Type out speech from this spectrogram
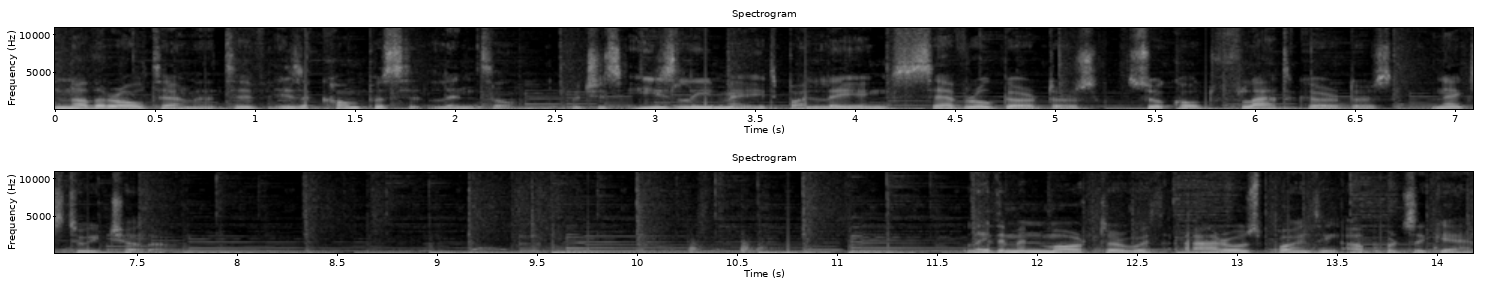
Another alternative is a composite lintel, which is easily made by laying several girders, so-called flat girders, next to each other. Lay them in mortar with arrows pointing upwards again.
